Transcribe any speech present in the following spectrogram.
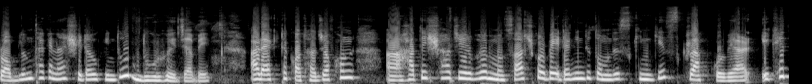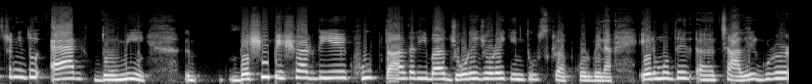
প্রবলেম থাকে না, সেটাও কিন্তু দূর হয়ে যাবে। আর একটা কথা, যখন হাতের সাহায্যে এভাবে মাসাজ করবে, এটা কিন্তু তোমাদের স্কিনকে স্ক্রাব করবে। আর এক্ষেত্রে কিন্তু একদমই বেশি প্রেশার দিয়ে খুব তাড়াতাড়ি বা জোরে জোরে কিন্তু স্ক্রাব করবে না। এর মধ্যে চালের গুঁড়োর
